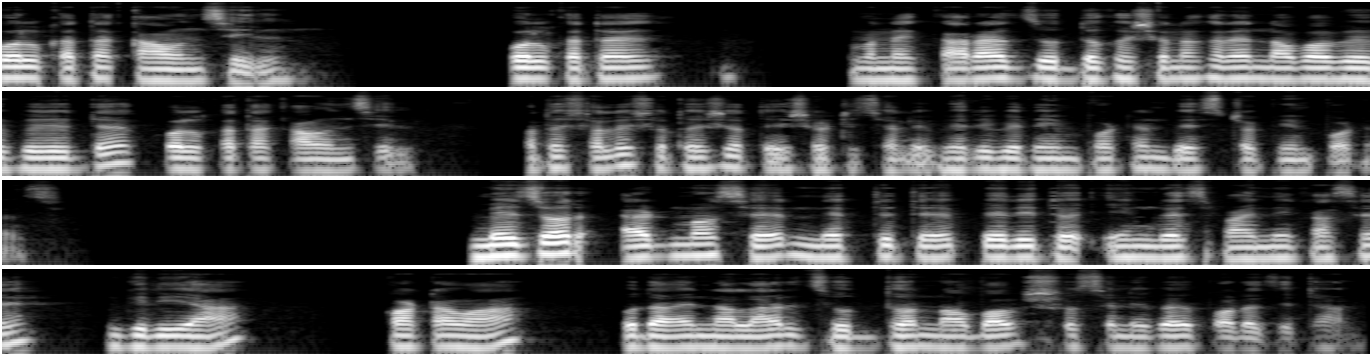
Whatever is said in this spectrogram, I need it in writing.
কলকাতা কাউন্সিল কলকাতায় মানে কারা যুদ্ধ ঘোষণা করে নবাবের বিরুদ্ধে কলকাতা কাউন্সিল? কত সালে? সতেরোশো তেষট্টি সালে। Very very important best of importance major অ্যাডমসের নেতৃত্বে প্রেরিত ইংরেজ বাহিনীর কাছে গিরিয়া, কটাওয়া, উদয়নালার যুদ্ধ নবাব শোচনীয়ভাবে পরাজিত হন।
